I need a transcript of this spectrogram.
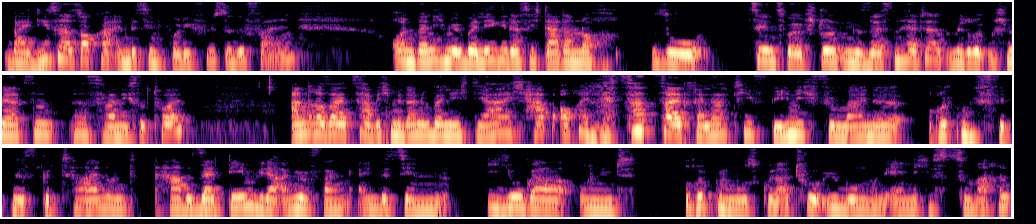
bei dieser Socke ein bisschen vor die Füße gefallen. Und wenn ich mir überlege, dass ich da dann noch so 10, 12 Stunden gesessen hätte mit Rückenschmerzen, das war nicht so toll. Andererseits habe ich mir dann überlegt, ja, ich habe auch in letzter Zeit relativ wenig für meine Rückenfitness getan und habe seitdem wieder angefangen, ein bisschen Yoga und Rückenmuskulaturübungen und ähnliches zu machen.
